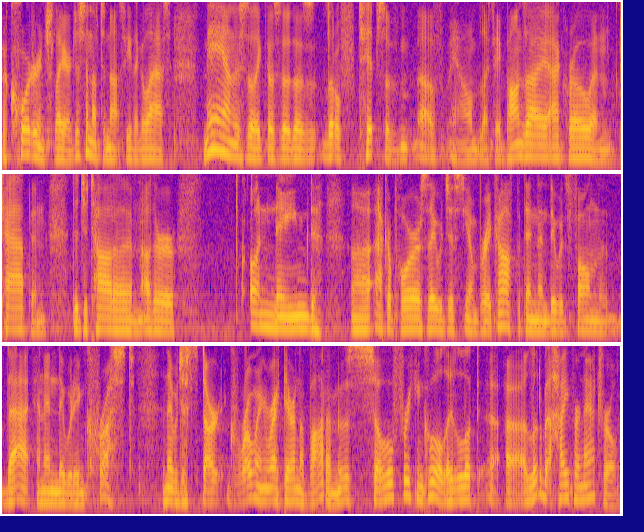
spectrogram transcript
a quarter inch layer, just enough to not see the glass. Man, there's like those those little tips of of you know, let's say bonsai acro and cap and digitata and other unnamed uh, they would just you know break off, but then, then they would fall into that, and then they would encrust, and they would just start growing right there on the bottom. It was so freaking cool. It looked uh, a little bit hyper natural.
